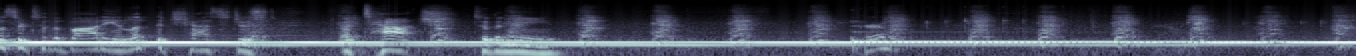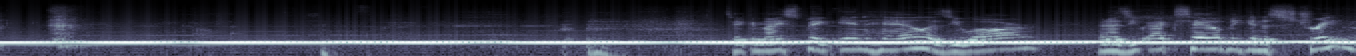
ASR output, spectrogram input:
Closer to the body and let the chest just attach to the knee. Take a nice big inhale as you are. And as you exhale, begin to straighten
